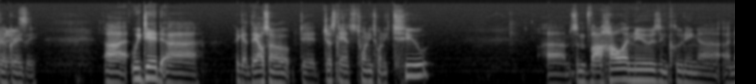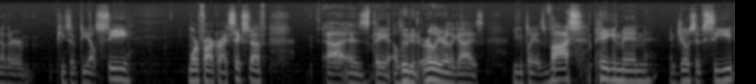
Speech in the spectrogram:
go crazy. Uh, we did uh, again. They also did Just Dance 2022. Um, some Valhalla news, including uh, another piece of DLC, more Far Cry 6 stuff. Uh, as they alluded earlier, the guys, you can play as Vaas, Pagan Min, and Joseph Seed.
